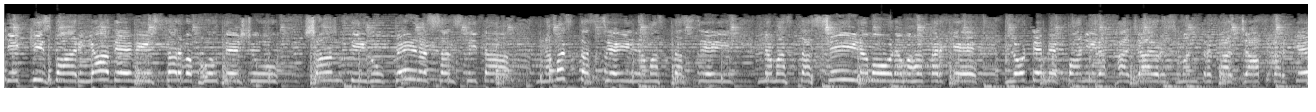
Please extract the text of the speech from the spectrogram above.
कि किस बार या देवी सर्वभूतेषु शांति रूपेण संस्थिता। नमस्तस्यै नमस्तस्यै नमस्तस्यै, नमो नमः करके लोटे में पानी रखा जाए और इस मंत्र का जाप करके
